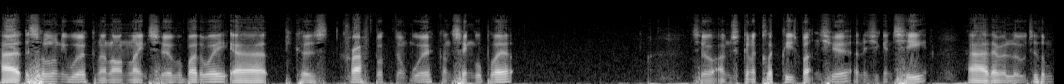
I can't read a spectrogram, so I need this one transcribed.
This will only work on an online server by the way because Craftbook don't work on single player. So I'm just going to click these buttons here, and as you can see, uh, there are loads of them.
